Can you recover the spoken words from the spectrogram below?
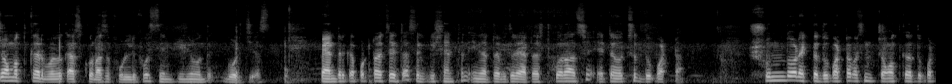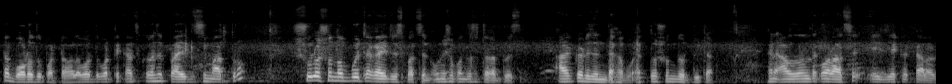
চমৎকারভাবে কাজ করা আছে ফুললি ফোর সিম্পলির মধ্যে গর্জিয়াস প্যান্টের কাপড়টা আছে এটা সিল্কি শ্যান্টেন ইনারটার ভিতরে অ্যাটাচ করা আছে, এটা হচ্ছে দুপাট্টা। সুন্দর একটা দুপাট্টা পাচ্ছেন, চমৎকার দুপাট্টা, বড় দুপাট্টা। অল ওভার দুপাট্টা কাজ করা আছে প্রাইস দিচ্ছি মাত্র ষোলোশো নব্বই টাকা এই ড্রেস পাচ্ছেন, উনিশশো পঞ্চাশ টাকার ড্রেস আরেকটা ডিজাইন দেখাবো, এত সুন্দর দুইটা। এখানে আলাদা আলাদা করা আছে, এই যে একটা কালার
